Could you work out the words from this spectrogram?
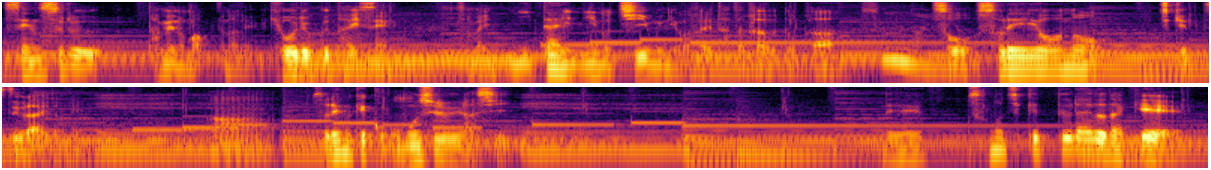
戦するためのマップなのよ。協力対戦。つまり2対2のチームに分かれ戦うとか。そうそれ用のチケットライドね。あー。それが結構面白いらしい。へでそのチケットライドだけん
